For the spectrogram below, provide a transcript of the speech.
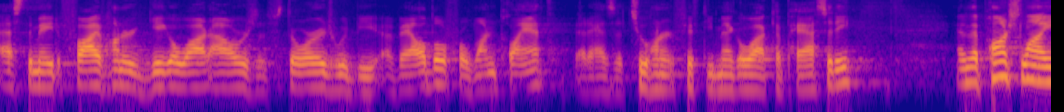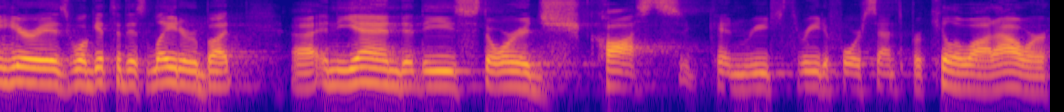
estimate 500 gigawatt hours of storage would be available for one plant that has a 250 megawatt capacity. And the punchline here is, we'll get to this later, but uh, in the end, these storage costs can reach three to four cents per kilowatt hour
